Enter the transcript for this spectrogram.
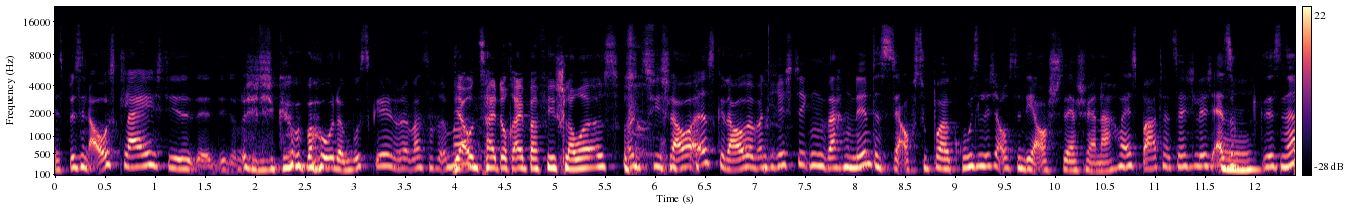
das bisschen ausgleicht, die, die unterschiedliche Körperbau oder Muskeln oder was auch immer. Ja, und halt auch einfach viel schlauer ist. und viel schlauer ist, genau, wenn man die richtigen Sachen nimmt. Das ist ja auch super gruselig, auch sind die auch sehr schwer nachweisbar tatsächlich. Also, Mhm. das, ne,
